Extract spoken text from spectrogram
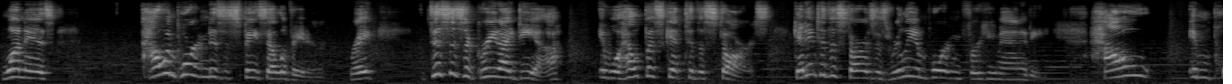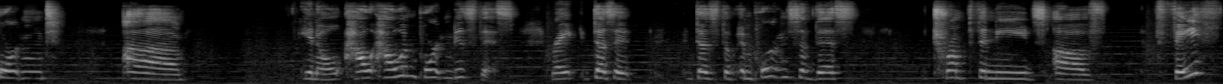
One is how important is a space elevator right? This is a great idea. It will help us get to the stars. Getting to the stars is really important for humanity. How important uh you know how how important is this right? Does it does the importance of this trump the needs of faith?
